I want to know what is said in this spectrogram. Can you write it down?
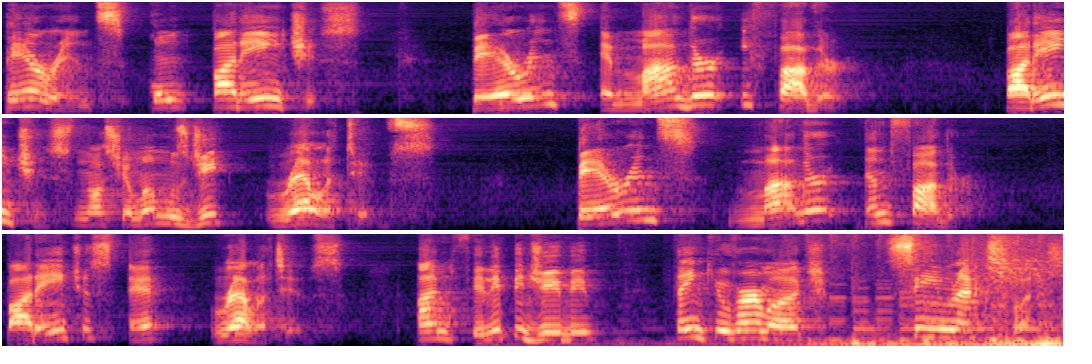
parents com parentes. Parents é mother e father. Parentes nós chamamos de relatives. Parents, mother and father. Parentes é relatives. I'm Felipe Gibi. Thank you very much. See you next class.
